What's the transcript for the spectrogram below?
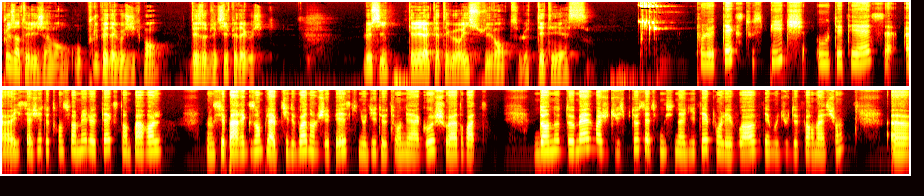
plus intelligemment ou plus pédagogiquement des objectifs pédagogiques. Lucie, quelle est la catégorie suivante, le TTS Pour le text-to-speech ou TTS, euh, il s'agit de transformer le texte en parole donc c'est par exemple la petite voix dans le GPS qui nous dit de tourner à gauche ou à droite. Dans notre domaine, moi j'utilise plutôt cette fonctionnalité pour les voix off des modules de formation. Euh,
